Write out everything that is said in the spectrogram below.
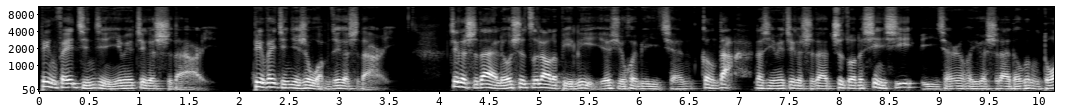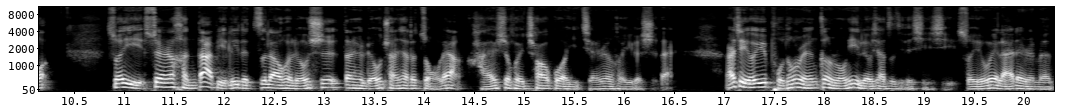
并非仅仅因为这个时代而已，并非仅仅是我们这个时代而已。这个时代流失资料的比例也许会比以前更大，那是因为这个时代制作的信息比以前任何一个时代都更多。所以，虽然很大比例的资料会流失，但是流传下的总量还是会超过以前任何一个时代。而且，由于普通人更容易留下自己的信息，所以未来的人们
